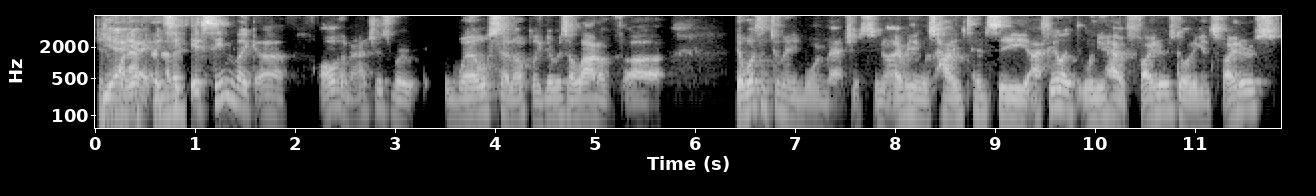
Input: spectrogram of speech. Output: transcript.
Just yeah, yeah. It, se- it, seemed like uh, all the matches were well set up. Like there was a lot of uh, there wasn't too many more matches. You know, everything was high intensity. I feel like when you have fighters going against fighters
